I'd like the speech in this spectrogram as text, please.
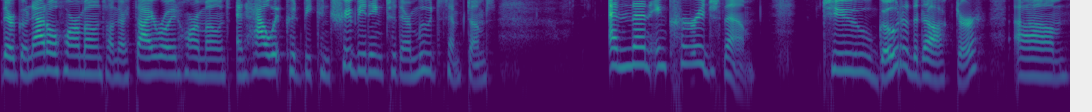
their gonadal hormones, on their thyroid hormones, and how it could be contributing to their mood symptoms. And then encourage them to go to the doctor um,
